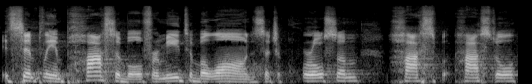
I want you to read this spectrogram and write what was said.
It's simply impossible for me to belong to such a quarrelsome, hostile,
